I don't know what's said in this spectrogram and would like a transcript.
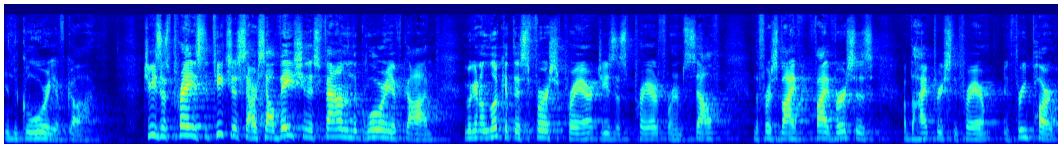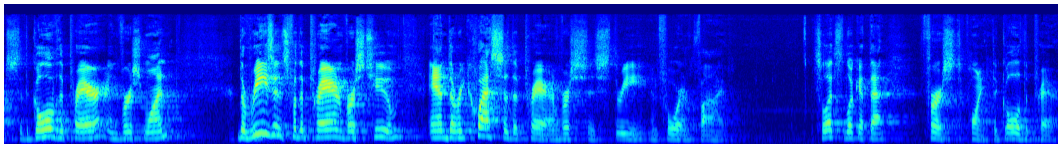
in the glory of God. Jesus prays to teach us our salvation is found in the glory of God. We're going to look at this first prayer, Jesus' prayer for himself, the first five, five verses of the high priestly prayer in three parts. So the goal of the prayer in verse 1, the reasons for the prayer in verse 2, and the requests of the prayer in verses 3 and 4 and 5. So let's look at that first point, the goal of the prayer,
